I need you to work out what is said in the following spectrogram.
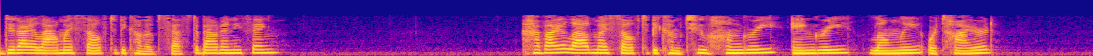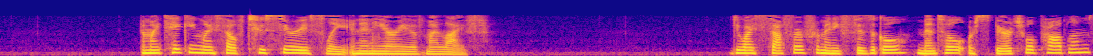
Did I allow myself to become obsessed about anything? Have I allowed myself to become too hungry, angry, lonely, or tired? Am I taking myself too seriously in any area of my life? Do I suffer from any physical, mental, or spiritual problems?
